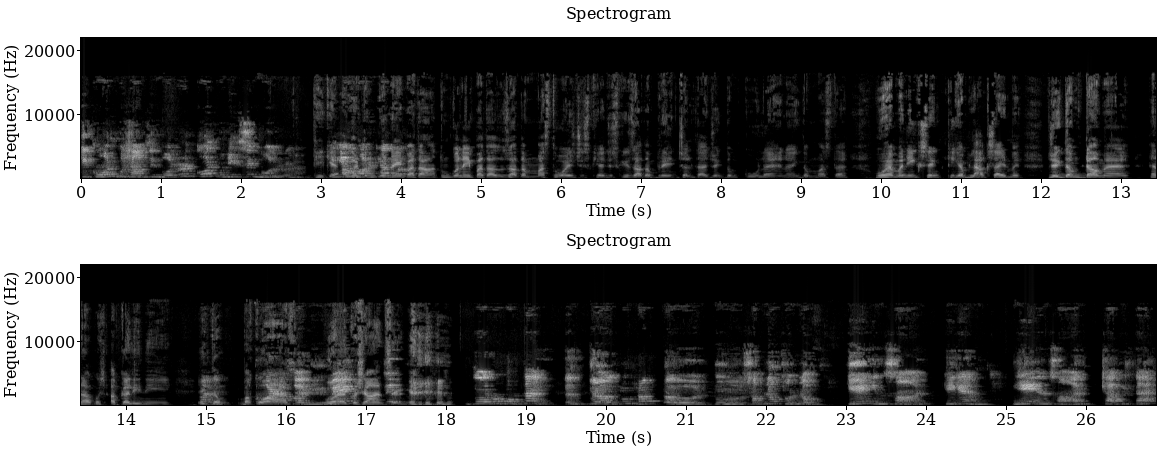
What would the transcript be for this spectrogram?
कि कौन कुशांत सिंह बोल रहा है कौन मनीष सिंह बोल रहा है। ठीक है अगर तुमको नहीं पता तुमको नहीं पता तो ज़्यादा मस्त वॉइस जिसकी है जिसकी ज़्यादा ब्रेन चलता है जो एकदम कूल है ना एकदम मस्त है वो है मनीक सिंह ठीक है ब्लैक साइड में जो एकदम डम है है ना कुछ अकल ही नहीं एकदम बकवास वो है कुशांत सिंह। वो पता है अ, तुम सब लोग सुन लो ये इंसान, ठीक है? ये इंसान क्या करता है?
